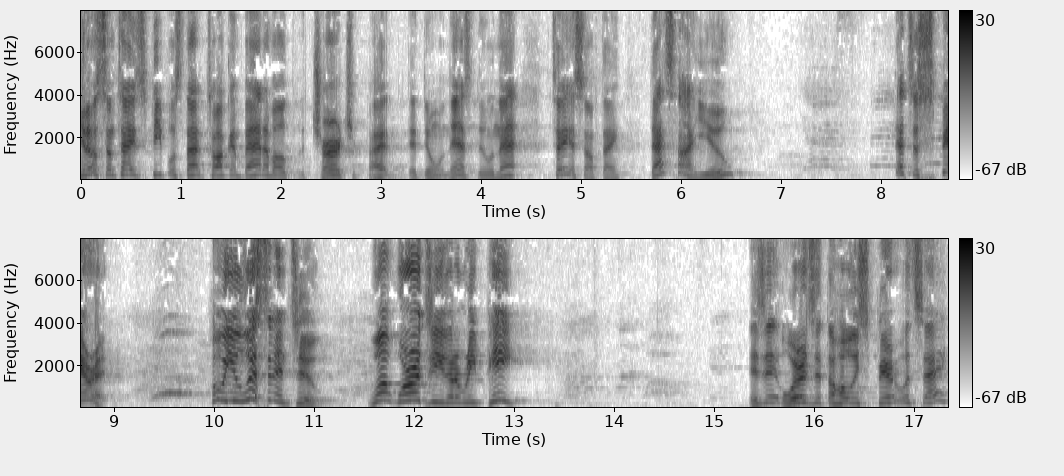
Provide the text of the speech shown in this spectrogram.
You know, sometimes people start talking bad about the church. They're doing this, doing that. I'll tell you something. That's not you. That's a spirit. Who are you listening to? What words are you going to repeat? Is it words that the Holy Spirit would say?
